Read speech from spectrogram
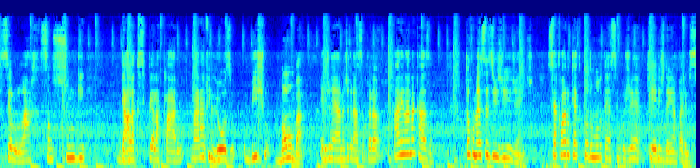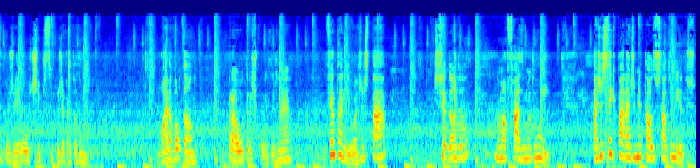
celular Samsung Galaxy pela Claro. Maravilhoso. O bicho bomba. Eles ganharam de graça para estarem lá na casa. Então começa a exigir, gente. Se é claro quer que todo mundo tenha 5G, que eles deem aparelho 5G ou chip 5G para todo mundo. Agora voltando para outras coisas, né? Fentanil, a gente está chegando numa fase muito ruim. A gente tem que parar de imitar os Estados Unidos.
